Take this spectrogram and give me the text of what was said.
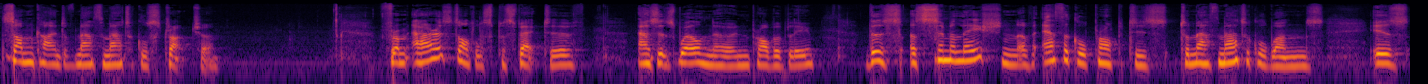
some kind of mathematical structure. From Aristotle's perspective, as is well known probably, this assimilation of ethical properties to mathematical ones is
